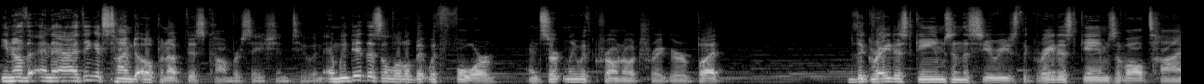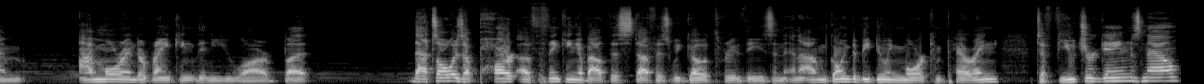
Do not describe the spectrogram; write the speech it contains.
you know, and I think it's time to open up this conversation too. And and we did this a little bit with 4 and certainly with Chrono Trigger, but the greatest games in the series, the greatest games of all time. I'm more into ranking than you are, but that's always a part of thinking about this stuff as we go through these. And, and I'm going to be doing more comparing to future games now.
